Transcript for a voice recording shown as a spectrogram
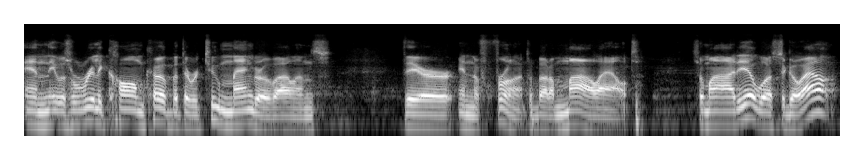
and it was a really calm cove, but there were two mangrove islands there in the front, about a mile out. So my idea was to go out,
